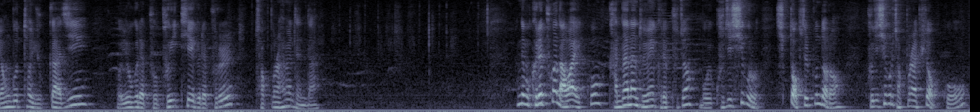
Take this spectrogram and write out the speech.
0부터 6까지 뭐 요 그래프 VT의 그래프를 적분을 하면 된다. 근데 뭐 그래프가 나와 있고 간단한 도형의 그래프죠. 뭐 굳이 식으로 식도 없을 뿐더러 굳이 식으로 적분할 필요 없고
